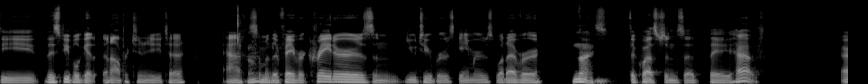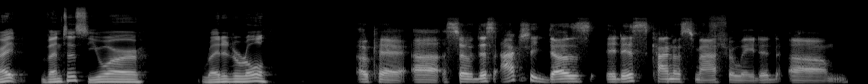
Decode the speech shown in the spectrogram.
the these people get an opportunity to ask some of Oh. their favorite creators and youtubers gamers whatever Nice. the questions that they have all right ventus you are ready to roll Okay, uh, so this actually does it is kind of Smash related. Um,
